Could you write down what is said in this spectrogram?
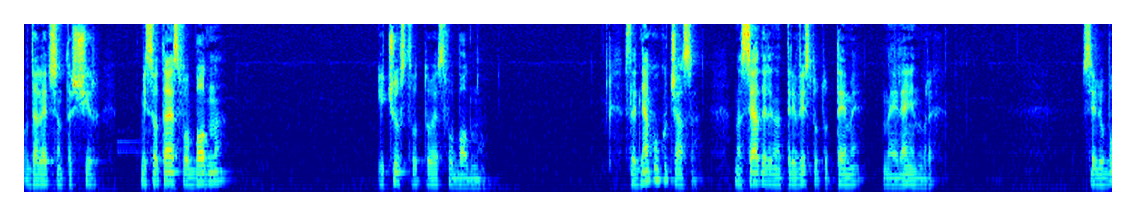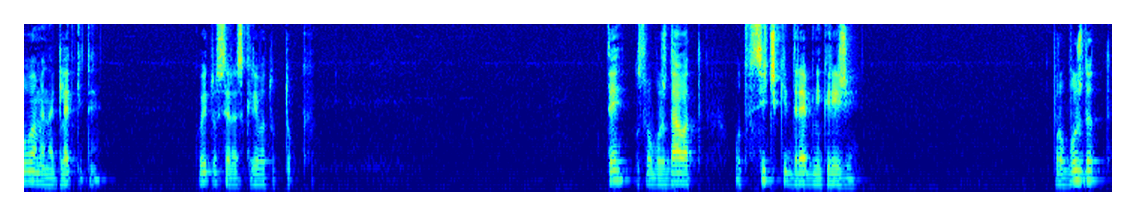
в далечната шир. Мисълта е свободна и чувството е свободно. След няколко часа, насядали на тревистото теме на Еленин връх, се любуваме на гледките, които се разкриват от тук. Те освобождават от всички дребни грижи, пробуждат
